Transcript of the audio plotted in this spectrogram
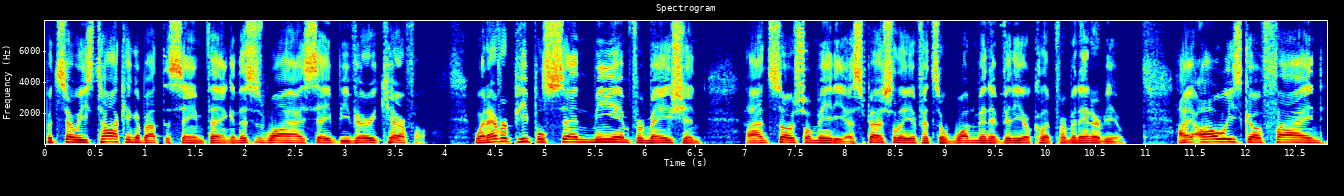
But so he's talking about the same thing. And this is why I say be very careful. Whenever people send me information on social media, especially if it's a one minute video clip from an interview, I always go find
